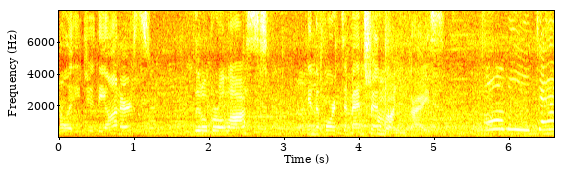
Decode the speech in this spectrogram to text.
I'll let you do the honors Little girl lost. in the fourth dimension. Come on, you guys. Mommy, Daddy.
